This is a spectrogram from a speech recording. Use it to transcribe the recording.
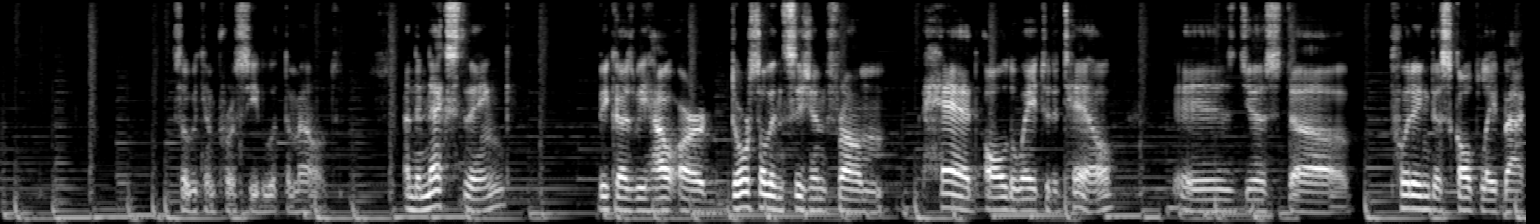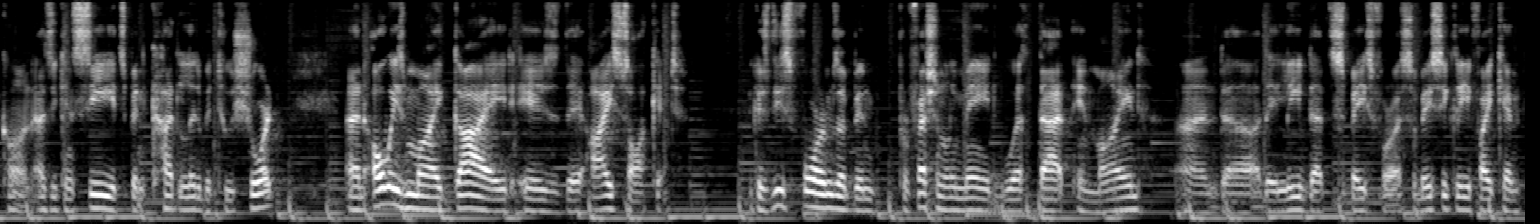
so we can proceed with the mount. And the next thing, because we have our dorsal incision from head all the way to the tail, is just uh, putting the skull plate back on. As you can see, it's been cut a little bit too short. And always my guide is the eye socket because these forms have been professionally made with that in mind and uh, they leave that space for us. So basically if I can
